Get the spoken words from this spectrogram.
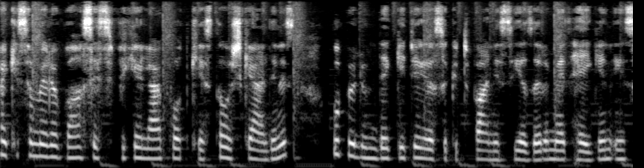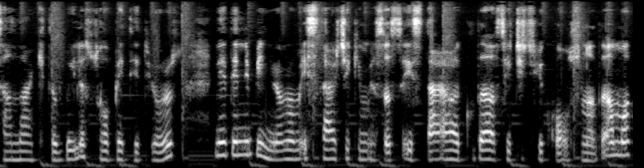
Herkese merhaba, Sesli Fikirler Podcast'a hoş geldiniz. Bu bölümde Gece Yarısı Kütüphanesi yazarı Matt Haig'in İnsanlar kitabıyla sohbet ediyoruz. Nedeni bilmiyorum ama ister çekim yasası ister akılda seçicilik olsun adı ama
